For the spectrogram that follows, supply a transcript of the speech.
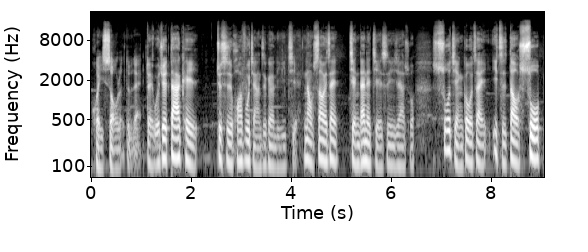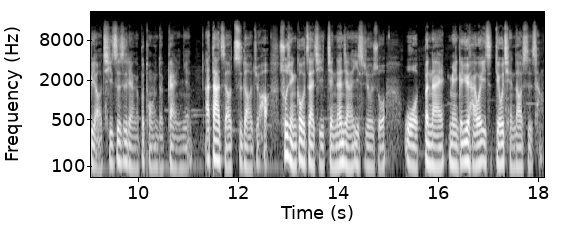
回收了，对不对？对，我觉得大家可以就是花富讲这个理解。那我稍微再简单的解释一下说，缩减购债一直到缩表，其实是两个不同的概念啊，大家只要知道就好。缩减购债其实简单讲的意思就是说，我本来每个月还会一直丢钱到市场，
